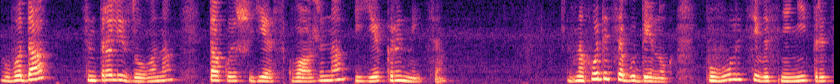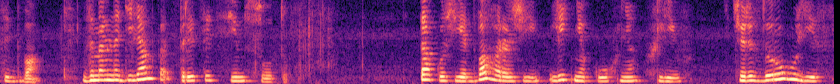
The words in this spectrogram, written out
Вода централізована, також є скважина і є криниця. Знаходиться будинок по вулиці Весняній, 32. Земельна ділянка 37 соток. Також є два гаражі, літня кухня, хлів. Через дорогу ліс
